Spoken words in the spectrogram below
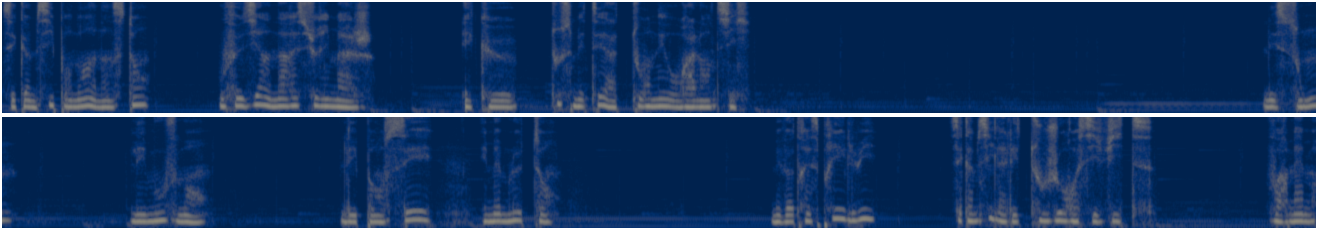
C'est comme si pendant un instant, vous faisiez un arrêt sur image et que tout se mettait à tourner au ralenti. Les sons, les mouvements, les pensées et même le temps. Mais votre esprit, lui, c'est comme s'il allait toujours aussi vite, voire même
